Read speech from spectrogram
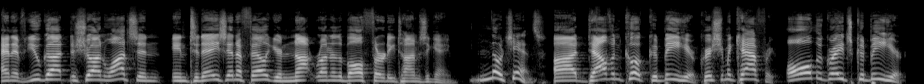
And if you got Deshaun Watson in today's NFL, you're not running the ball 30 times a game. No chance. Uh, Dalvin Cook could be here. Christian McCaffrey. All the greats could be here.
